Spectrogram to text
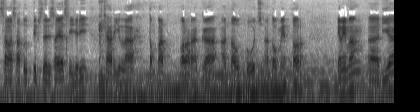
salah satu tips dari saya sih. Jadi carilah tempat olahraga atau coach atau mentor yang memang eh, dia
